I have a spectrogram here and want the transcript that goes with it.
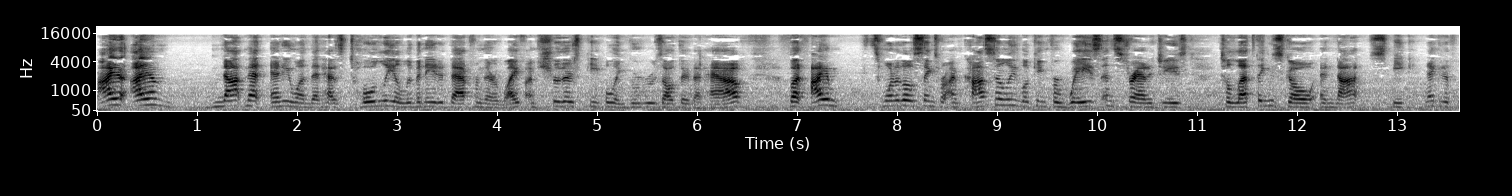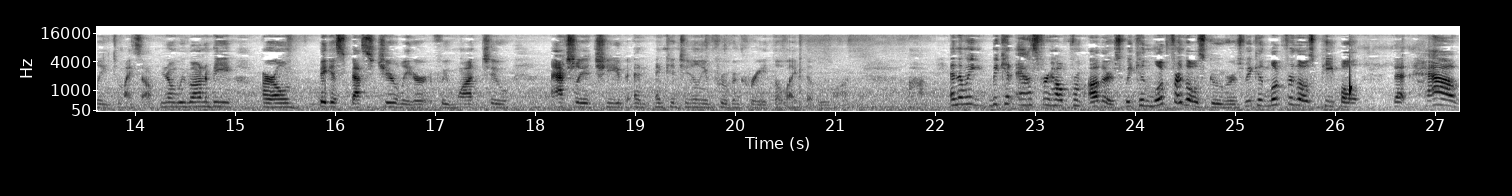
I I have not met anyone that has totally eliminated that from their life. I'm sure there's people and gurus out there that have, but I am. It's one of those things where I'm constantly looking for ways and strategies to let things go and not speak negatively to myself. You know, we want to be our own biggest, best cheerleader if we want to actually achieve and, and continually improve and create the life that we want. Um, and then we, we can ask for help from others. We can look for those gurus. We can look for those people that have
